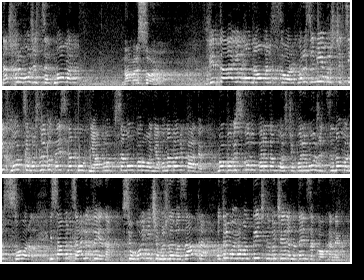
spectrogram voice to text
Наш переможець це номер. Номер 40. Вітаємо номер 40. Ми розуміємо, що ці хлопці, можливо, десь на кухні або в самообороні, або на барикадах. Ми обов'язково передамо, що переможець це номер 40. І саме ця людина сьогодні чи можливо завтра отримає романтичну вечерю на день закоханих.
